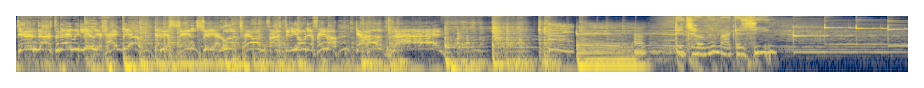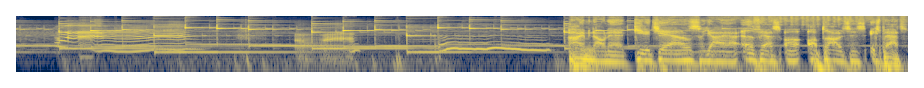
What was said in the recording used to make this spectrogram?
Det er den værste dag i mit liv! Jeg kan ikke mere! Jeg bliver sindssyg! Jeg går ud og tæver den første idiot, jeg finder! Gadeplan! Det tomme magasin. Hej, mit navn er Gitte Jazz, og jeg er adfærds- og opdragelsesekspert.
